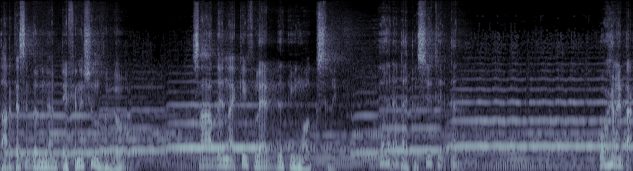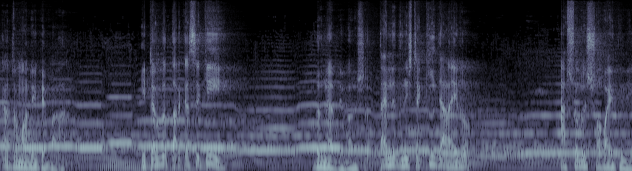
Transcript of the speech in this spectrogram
তার কাছে দুনিয়ার ডেফিনেশন হলো, সাদে নাকি ফ্ল্যাট বুকিং হচ্ছে ওখানে টাকা জমা দিতে পারা। এটা হলো তার কাছে কি? দুনিয়ার ডেফিনেশন তাইলে জিনিসটা কি দাঁড়াইলো? আসলে সবাই তিনি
